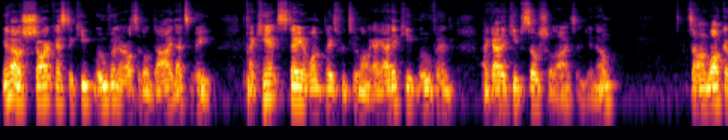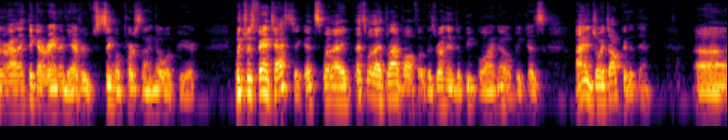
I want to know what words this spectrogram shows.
You know how a shark has to keep moving or else it'll die? That's me. I can't stay in one place for too long. I got to keep moving. I got to keep socializing, you know? So I'm walking around. I think I ran into every single person I know up here, which was fantastic. That's what I that's what I thrive off of is running into people I know because I enjoy talking to them. Uh,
